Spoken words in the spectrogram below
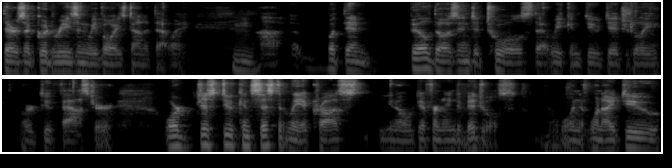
there's a good reason we've always done it that way mm. uh, but then build those into tools that we can do digitally or do faster or just do consistently across you know different individuals when when i do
